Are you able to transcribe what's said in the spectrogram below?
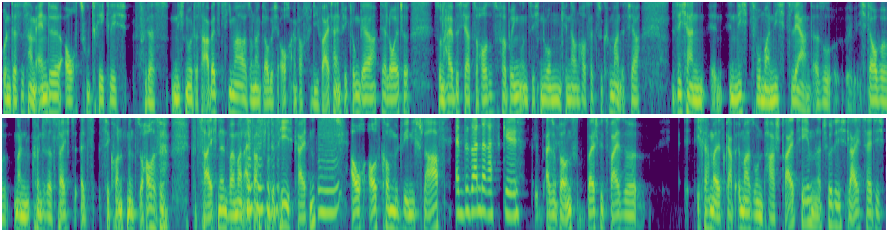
Und das ist am Ende auch zuträglich für das, nicht nur das Arbeitsklima, sondern glaube ich auch einfach für die Weiterentwicklung der, der Leute. So ein halbes Jahr zu Hause zu verbringen und sich nur um Kinder und Haushalt zu kümmern, ist ja sicher nichts, wo man nichts lernt. Also ich glaube, man könnte das vielleicht als Secondment zu Hause bezeichnen, weil man einfach viele Fähigkeiten, mhm. auch auskommen mit wenig Schlaf. Ein besonderer Skill. Also bei uns beispielsweise beispielsweise, ich sag mal, es gab immer so ein paar Streitthemen natürlich. Gleichzeitig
